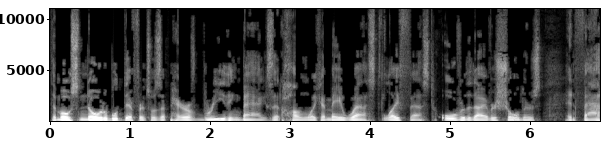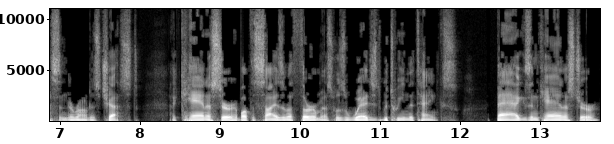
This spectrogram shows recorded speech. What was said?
The most notable difference was a pair of breathing bags that hung like a Mae West life vest over the diver's shoulders and fastened around his chest. A canister about the size of a thermos was wedged between the tanks. Bags and canister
